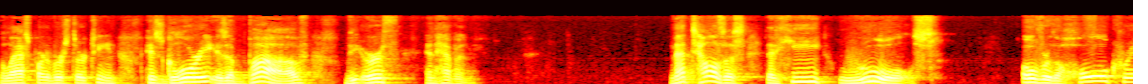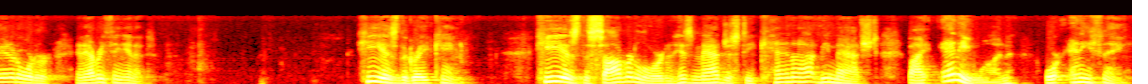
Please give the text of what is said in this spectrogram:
the last part of verse 13, his glory is above the earth and heaven. And that tells us that he rules over the whole created order and everything in it. He is the great king. He is the sovereign Lord, and his majesty cannot be matched by anyone or anything.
